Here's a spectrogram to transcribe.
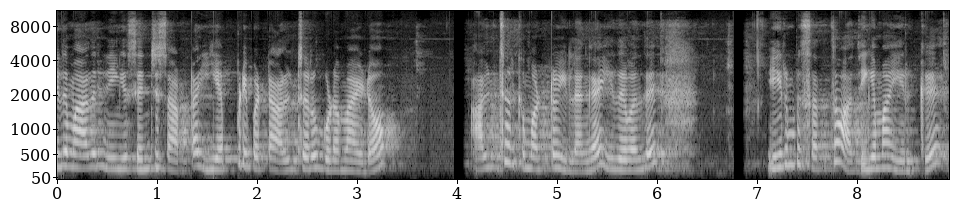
இது மாதிரி நீங்கள் செஞ்சு சாப்பிட்டா எப்படிப்பட்ட அல்சரும் குணமாயிடும்? அல்சருக்கு மட்டும் இல்லைங்க. இது வந்து இரும்பு சத்தும் அதிகமாக இருக்குது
